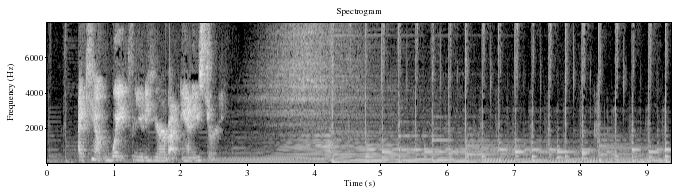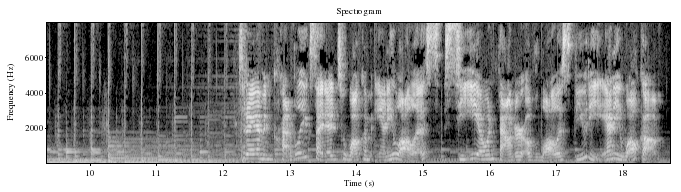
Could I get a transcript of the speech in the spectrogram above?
I can't wait for you to hear about Annie's journey. Today, I'm incredibly excited to welcome Annie Lawless, CEO and founder of Lawless Beauty. Annie, welcome.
